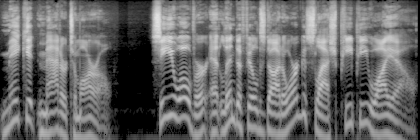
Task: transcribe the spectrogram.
Make it matter tomorrow. See you over at lindafields.org slash ppyl.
